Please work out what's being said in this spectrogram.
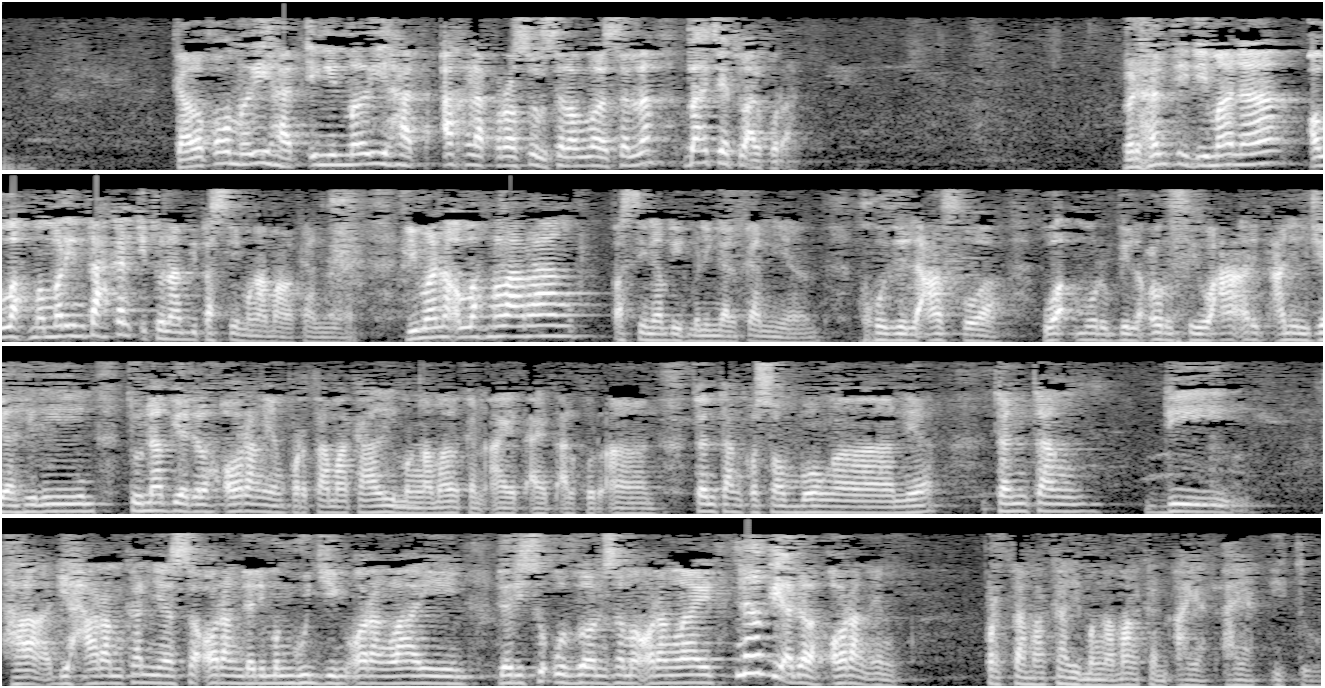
Kalau kau melihat, ingin melihat akhlak Rasul sallallahu alaihi wasallam, baca itu Al-Qur'an. Berhenti di mana Allah memerintahkan itu Nabi pasti mengamalkannya. Di mana Allah melarang pasti Nabi meninggalkannya. Khudil afwa wa'mur bil urfi wa'arid 'anil jahilin. Itu Nabi adalah orang yang pertama kali mengamalkan ayat-ayat Al-Qur'an tentang kesombongan ya, tentang di ha, diharamkannya seorang dari menggunjing orang lain, dari suudzon sama orang lain. Nabi adalah orang yang pertama kali mengamalkan ayat-ayat itu.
